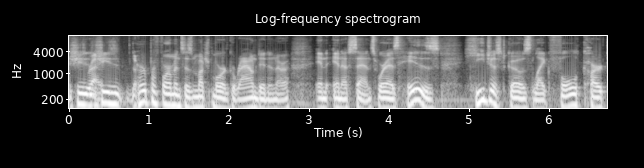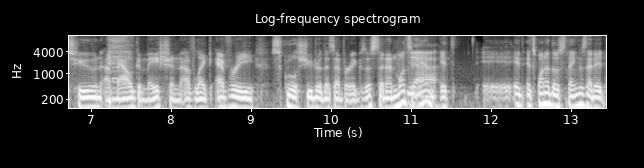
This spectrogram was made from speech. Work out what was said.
she, Right. she's her performance is much more grounded in a in in a sense, whereas his he just goes like full cartoon amalgamation of like every school shooter that's ever existed. And once Yeah. again, it's it, it's one of those things that it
